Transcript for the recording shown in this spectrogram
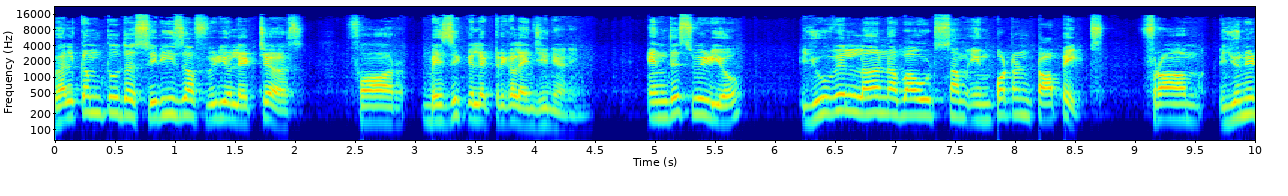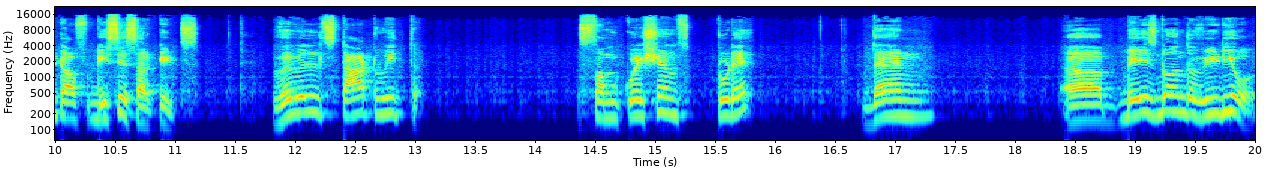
Welcome to the series of video lectures for basic electrical engineering. In this video, you will learn about some important topics from unit of DC circuits. We will start with some questions today. Then uh, based on the video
